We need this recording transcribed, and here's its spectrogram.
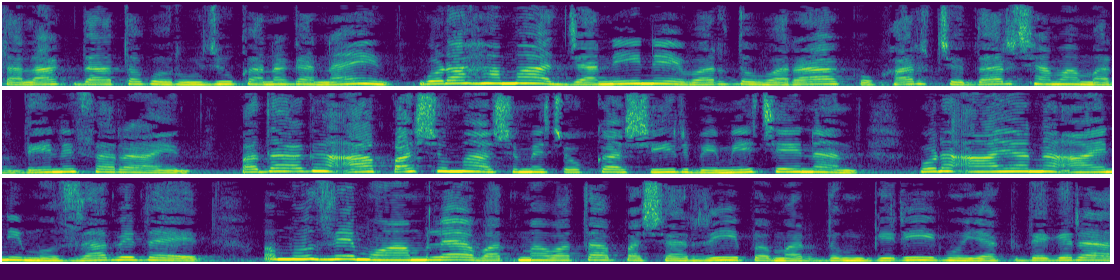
طلاق داتا کو رجوع کنگا نائند گوڑا ہما جنین ورد ورا کو خرچ درش ہما مردین سر آئند پدا اگا آ پشما شمے چوکا شیر بیمی چینند گوڑا آیا نہ آئینی مزا بدیت و مزے معاملہ وطما وطا پشری پا مردم گری گو یک دگرا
